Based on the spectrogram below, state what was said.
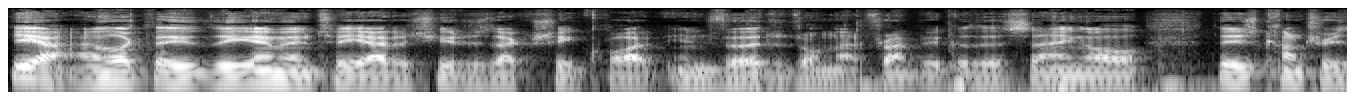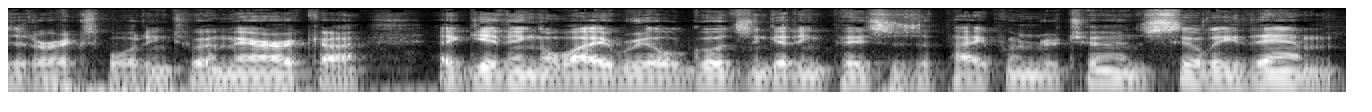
Yeah, and like the, the MMT attitude is actually quite inverted on that front because they're saying, oh, these countries that are exporting to America are giving away real goods and getting pieces of paper in return. Silly them.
